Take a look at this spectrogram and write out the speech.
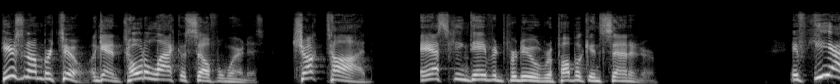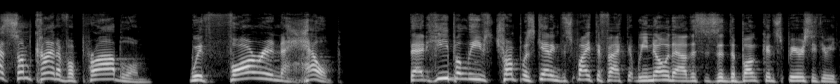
Here's number two. Again, total lack of self awareness. Chuck Todd asking David Perdue, Republican senator, if he has some kind of a problem with foreign help that he believes Trump was getting, despite the fact that we know now this is a debunked conspiracy theory.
